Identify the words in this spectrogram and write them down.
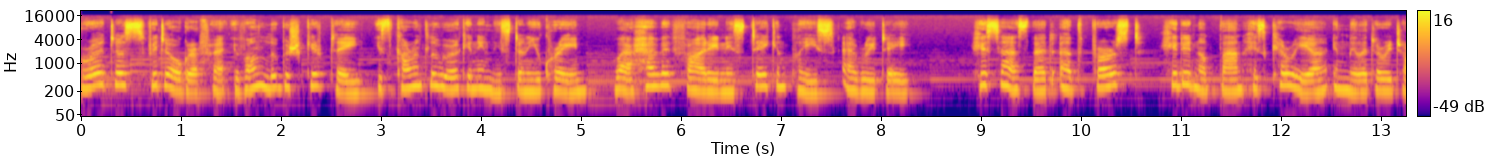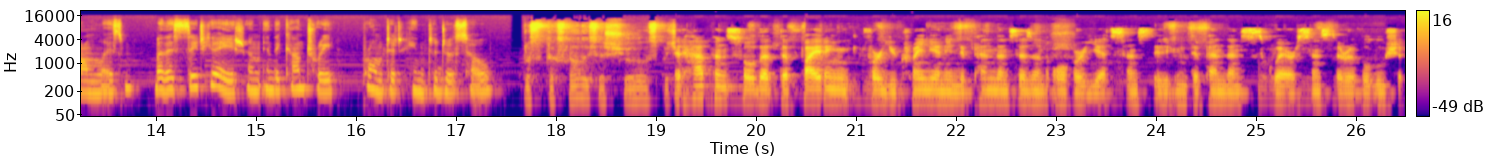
Reuters videographer Ivan Lyubysh-Kirdey is currently working in eastern Ukraine, where heavy fighting is taking place every day. He says that at first he did not plan his career in military journalism, but the situation in the country prompted him to do so. It happened so that the fighting for Ukrainian independence isn't over yet since the Independence Square, since the revolution.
